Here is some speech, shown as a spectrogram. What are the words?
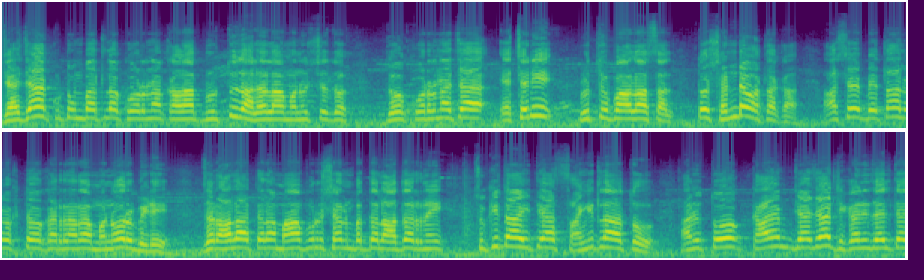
ज्या ज्या कुटुंबातला कोरोना काळात मृत्यू झालेला मनुष्य जो जो कोरोनाच्या याच्याने मृत्यू पावला असाल तो शंड होता का? असे बेताल वक्तव्य करणारा मनोहर भिडे जर आला त्याला महापुरुषांबद्दल आदर नाही चुकीचा इतिहास सांगितला जातो आणि तो कायम ज्या ज्या ठिकाणी जाईल त्या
